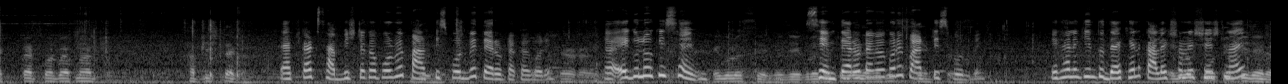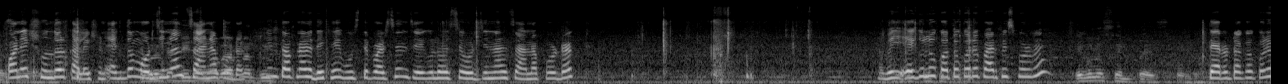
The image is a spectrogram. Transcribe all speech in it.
এক কাঠ পড়বে আপনার ছাব্বিশ টাকা। এক কাঠ ছাব্বিশ টাকা পড়বে পার পিস পড়বে তেরো টাকা করে। তেরো এগুলো কি সেম এগুলো সেম এই যে এগুলো সেম দেখতে তেরো গেলে টাকা করে পার পিস পড়বে। এখানে কিন্তু দেখেন কালেকশনের শেষ নাই অনেক সুন্দর কালেকশন একদম অরিজিনাল চায়না প্রোডাক্ট কিন্তু আপনারা দেখেই বুঝতে পারছেন যে এগুলো হচ্ছে অরিজিনাল চায়না প্রোডাক্ট ভাই এগুলো কত করে পার পিস পড়বে? এগুলো সেম প্রাইস পড়বে। তেরো টাকা করে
